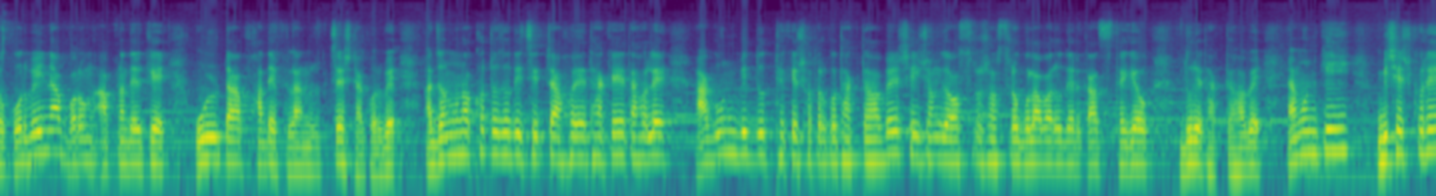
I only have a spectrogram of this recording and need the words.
তো করবেই না, বরং আপনাদেরকে উল্টা ফাঁদে ফেলানোর চেষ্টা করবে। আর জন্ম নক্ষত্র যদি চিত্রা হয়ে থাকে, তাহলে আগুন বিদ্যুৎ থেকে সতর্ক থাকতে হবে, সেই সঙ্গে অস্ত্রশস্ত্র, গোলাবারুদের কাছ থেকেও দূরে থাকতে হবে। এমনকি বিশেষ করে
